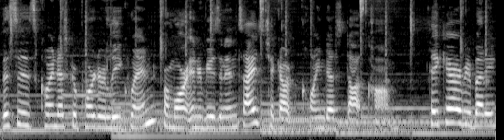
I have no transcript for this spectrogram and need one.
This is Coindesk reporter Leigh Cuen. For more interviews and insights, check out Coindesk.com. Take care, everybody.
